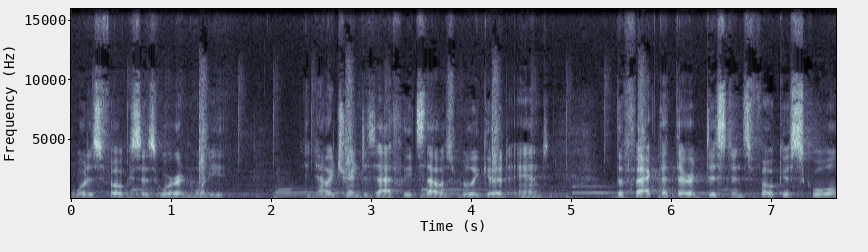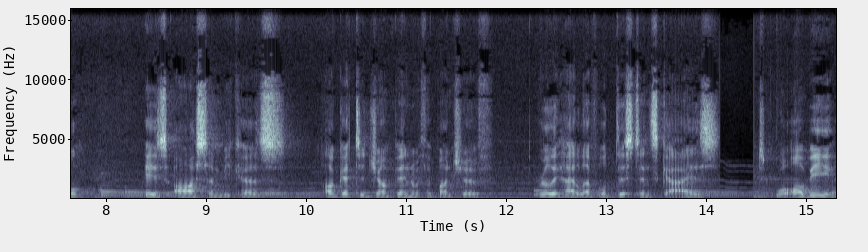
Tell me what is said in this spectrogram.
what his focuses were and what he and how he trained his athletes, that was really good. And the fact that they're a distance focused school is awesome because I'll get to jump in with a bunch of really high level distance guys. We'll all be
